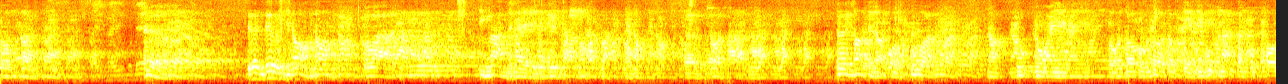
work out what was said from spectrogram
สองพันเออเดินเดินพี่น้องเนาะเพราะว่าทางทีมงานจะได้เดินทางมาพักวัดเนาะเออต่อทางวัดวัดเดินนอกแต่ละครอบครัวเนาะทุกหน่วยปกตปกตตเขตในผู้ขนาดการปกครอง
